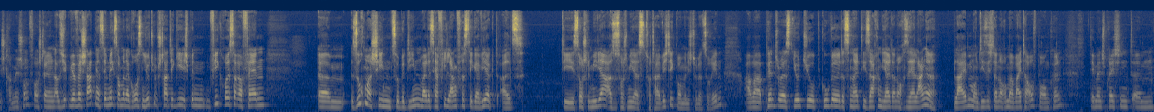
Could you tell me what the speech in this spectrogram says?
ich kann mir schon vorstellen, also ich, wir, wir, starten jetzt demnächst auch mit einer großen YouTube-Strategie. Ich bin ein viel größerer Fan, ähm, Suchmaschinen zu bedienen, weil das ja viel langfristiger wirkt als die Social Media. Also Social Media ist total wichtig, brauchen wir nicht drüber zu reden. Aber Pinterest, YouTube, Google, das sind halt die Sachen, die halt dann auch sehr lange bleiben und die sich dann auch immer weiter aufbauen können. Dementsprechend, ähm,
